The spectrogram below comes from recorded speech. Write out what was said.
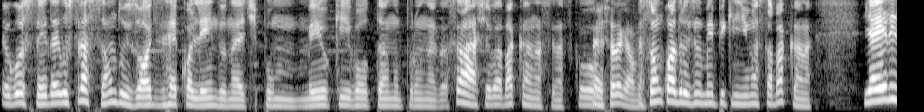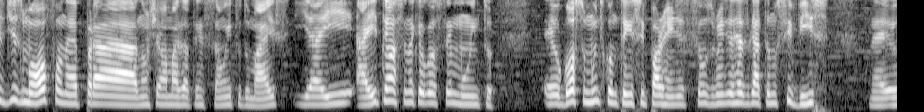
Eu gostei da ilustração dos Zords recolhendo, né? Tipo, meio que voltando pro negócio. Sei lá, achei bacana a cena. Ficou... É, isso é legal. É Mas... só um quadrozinho bem pequenininho, mas tá bacana. E aí eles desmorfam, né, pra não chamar mais atenção e tudo mais. E aí, aí tem uma cena que eu gostei muito. Eu gosto muito quando tem isso em Power Rangers, que são os Rangers resgatando civis. Né? Eu,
